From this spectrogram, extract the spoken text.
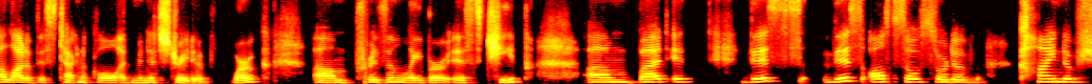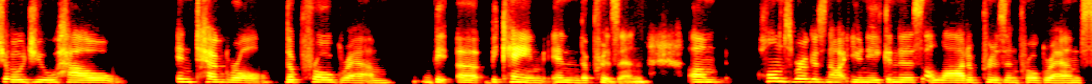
a lot of this technical administrative work. Um, prison labor is cheap, um, but it this this also sort of kind of showed you how integral the program be, uh, became in the prison. Um, Holmesburg is not unique in this. A lot of prison programs,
